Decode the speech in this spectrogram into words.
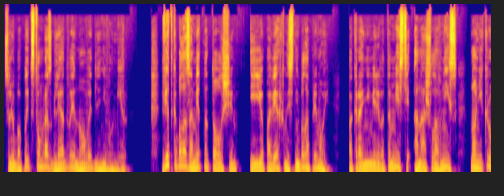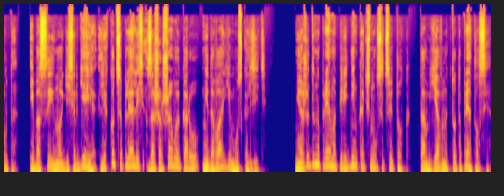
с любопытством разглядывая новый для него мир. Ветка была заметно толще, и ее поверхность не была прямой. По крайней мере, в этом месте она шла вниз, но не круто, и босые ноги Сергея легко цеплялись за шершавую кору, не давая ему скользить. Неожиданно прямо перед ним качнулся цветок. Там явно кто-то прятался.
